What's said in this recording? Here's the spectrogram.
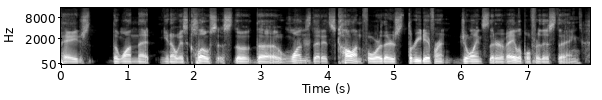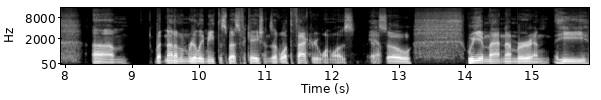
page the one that you know is closest the the ones mm-hmm. that it's calling for there's three different joints that are available for this thing um, but none of them really meet the specifications of what the factory one was yep. and so we give him that number and he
